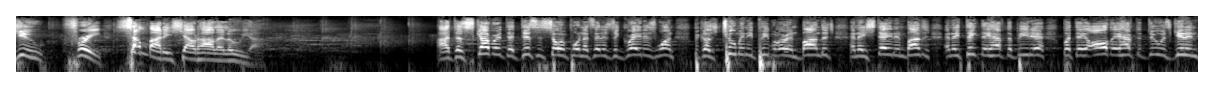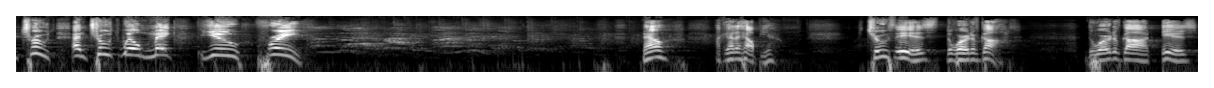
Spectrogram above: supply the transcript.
you free. Somebody shout hallelujah. I discovered that this is so important. I said it's the greatest one because too many people are in bondage and they stayed in bondage and they think they have to be there, but they all they have to do is get in truth, and truth will make you free. Now, I got to help you. Truth is the Word of God. The Word of God is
